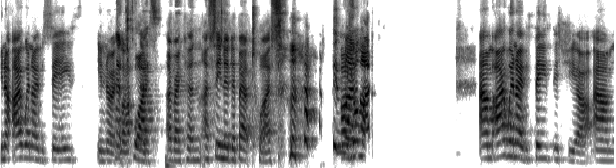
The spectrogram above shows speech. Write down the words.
You know, I went overseas, you know, twice. I reckon. I've seen it about twice in oh, my life. Um, I went overseas this year um,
